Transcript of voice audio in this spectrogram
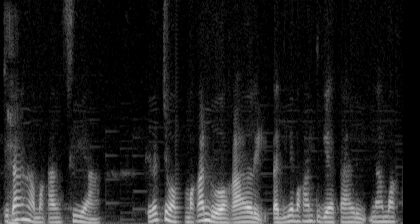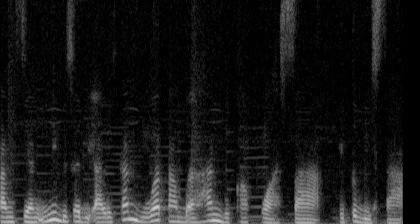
Kita nggak makan siang, kita cuma makan dua kali, tadinya makan tiga kali. Nah, makan siang ini bisa dialihkan buat tambahan buka puasa, itu bisa.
